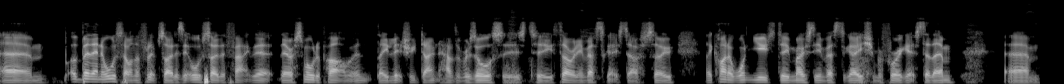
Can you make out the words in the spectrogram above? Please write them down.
Um, but but then also on the flip side, is it also the fact that they're a small department? They literally don't have the resources to thoroughly investigate stuff, so they kind of want you to do most of the investigation before it gets to them. Um,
